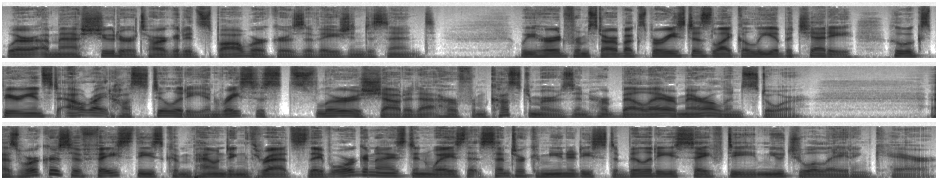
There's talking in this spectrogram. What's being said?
where a mass shooter targeted spa workers of Asian descent. We heard from Starbucks baristas like Aaliyah Bacchetti, who experienced outright hostility and racist slurs shouted at her from customers in her Bel Air, Maryland store. As workers have faced these compounding threats, they've organized in ways that center community stability, safety, mutual aid, and care.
